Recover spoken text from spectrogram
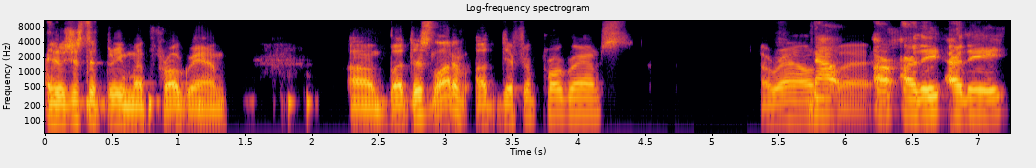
It was just a three month program. Um, but there's a lot of uh, different programs around. Now, but... are, are they are they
